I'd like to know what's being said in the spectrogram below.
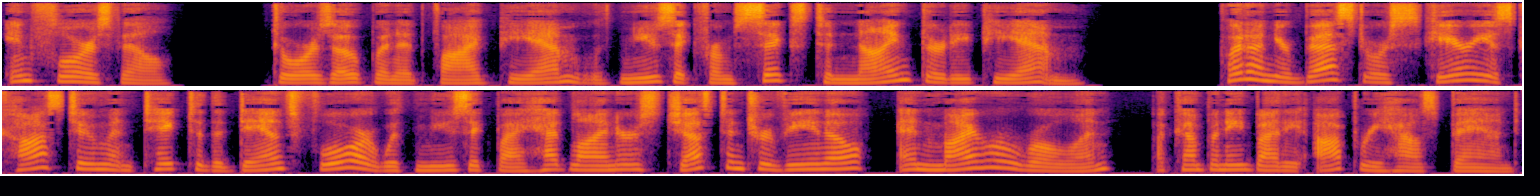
In Floresville. Doors open at 5 p.m. with music from 6 to 9:30 p.m. Put on your best or scariest costume and take to the dance floor with music by headliners Justin Trevino and Myra Rowland, accompanied by the Opry House Band.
